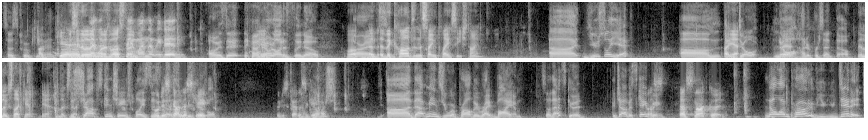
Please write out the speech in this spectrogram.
So spooky, man. Again. This is the same And one this as is the last same time. one that we did. Oh, is it? I don't honestly know. Well, Alright. are, are the cards in the same place each time? Uh, usually, yeah. Um, Oh, yeah. I don't know The- 100% though. It looks like it. Yeah, it looks The like shops can change places. Who just though, got an so be escape? careful. We just got Oh a my gosh. Uh, that means you were probably right by him. So that's good. Good job escaping. That's, that's not good. No, I'm proud of you. You did it.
